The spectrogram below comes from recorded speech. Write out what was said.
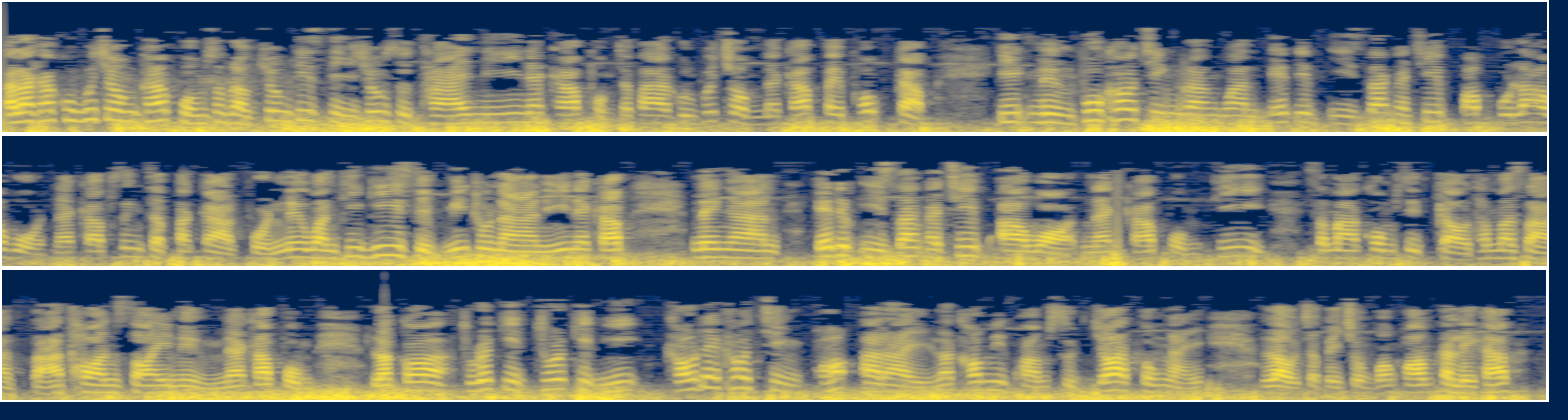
เอาละครับคุณผู้ชมครับผมสำหรับช่วงที่ 4 ช่วงสุดท้ายนี้นะครับผมจะพาคุณผู้ชมนะครับไปพบกับอีกหนึ่งผู้เข้าชิงรางวัล SME สร้างอาชีพ Popular Vote นะครับซึ่งจะประกาศผลในวันที่ 20 มิถุนายนนี้นะครับในงาน SME สร้างอาชีพ Award นะครับผมที่สมาคมสิทธิ์เก่าธรรมศาสตร์สาทรซอยหนึ่งนะครับผมแล้วก็ธุรกิจธุรกิจนี้เขาได้เข้าชิงเพราะอะไร และเขามีความสุดยอดตรงไหน เราจะไปชมพร้อม ๆ กันเลยครับ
